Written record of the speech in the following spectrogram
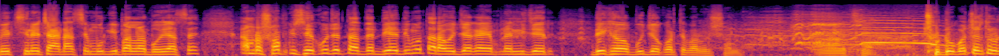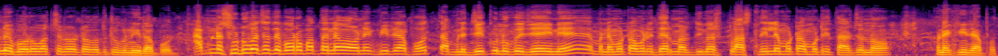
ভ্যাকসিনের চার্ট আছে মুরগি পালার বই আছে আমরা সব কিছু একুজে তাদের দিয়ে দিব তারা ওই জায়গায় আপনার নিজের দেখে বুঝে করতে পারব ইনশাল্লাহ আচ্চা ছোট বাচ্চার তুলনায় বড় বাচ্চা নেওয়াটা কতটুকু নিরাপদ? আপনার ছোটো বাচ্চাতে বড় পাতা নেওয়া অনেক নিরাপদ আপনি যে কোনো যাই নে মানে মোটামুটি দেড় মাস দুই মাস প্লাস নিলে মোটামুটি তার জন্য অনেক নিরাপদ।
